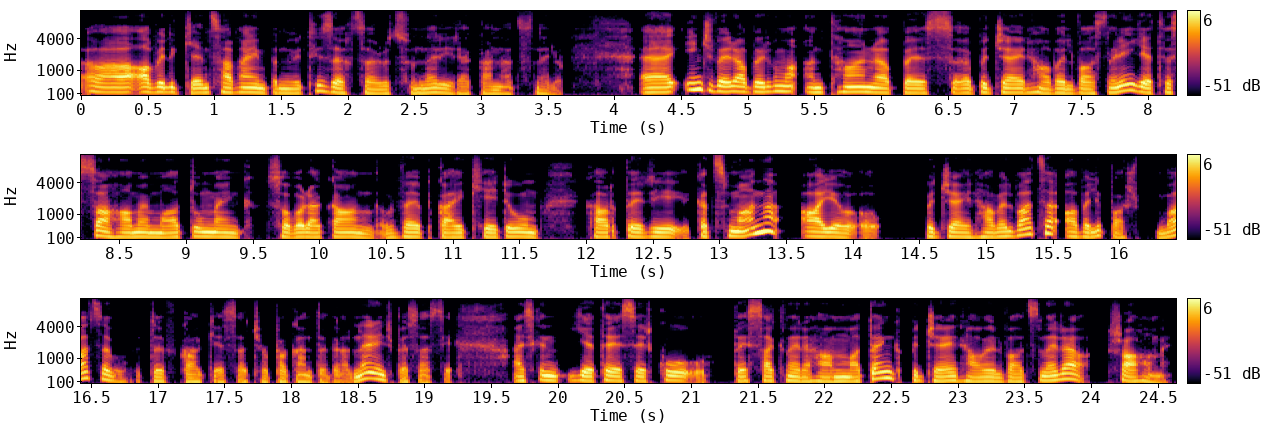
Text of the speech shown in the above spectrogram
ավելի կենցաղային բնույթի զեղծարություններ իրականացնելու։ Ինչ վերաբերում է ընդհանրապես բջջային հավելվածներին, եթե սա համեմատում ենք սովորական վեբ կայքերում քարտերի կցմանը, այո, բջջային հավելվածը ավելի պաշտպանված է, որովհետև կա կեսաչափական տվյալներ, ինչպես ասի։ Այսինքն, եթե այս երկու տեսակները համեմատենք, բջջային հավելվածները շահում են։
